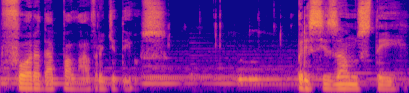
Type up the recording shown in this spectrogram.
fora da palavra de Deus. Precisamos ter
